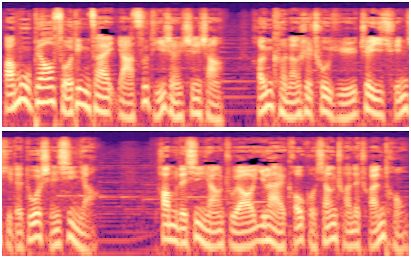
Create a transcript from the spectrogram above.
把目标锁定在雅兹迪人身上，很可能是出于这一群体的多神信仰。他们的信仰主要依赖口口相传的传统，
